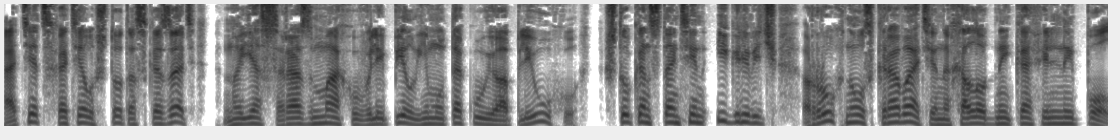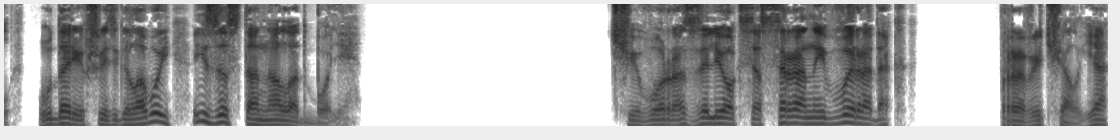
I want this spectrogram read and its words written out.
Отец хотел что-то сказать, но я с размаху влепил ему такую оплеуху, что Константин Игоревич рухнул с кровати на холодный кафельный пол, ударившись головой и застонал от боли. «Чего разлегся, сраный выродок?» — прорычал я,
